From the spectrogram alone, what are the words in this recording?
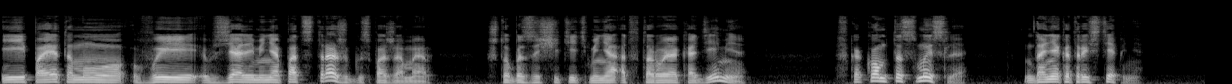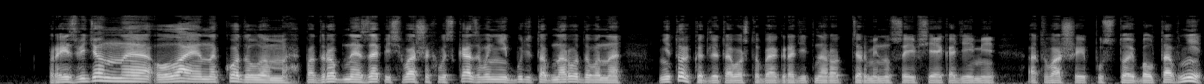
И поэтому вы взяли меня под стражу, госпожа мэр, чтобы защитить меня от второй академии? В каком-то смысле – До некоторой степени. Произведенная Лайена Кодалом подробная запись ваших высказываний будет обнародована не только для того, чтобы оградить народ Терминуса и всей Академии от вашей пустой болтовни,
